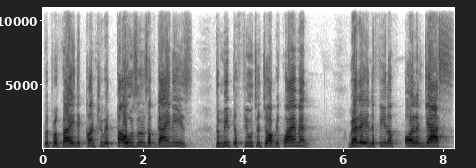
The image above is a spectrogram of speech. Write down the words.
will provide the country with thousands of Guyanese to meet the future job requirement whether in the field of oil and gas,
